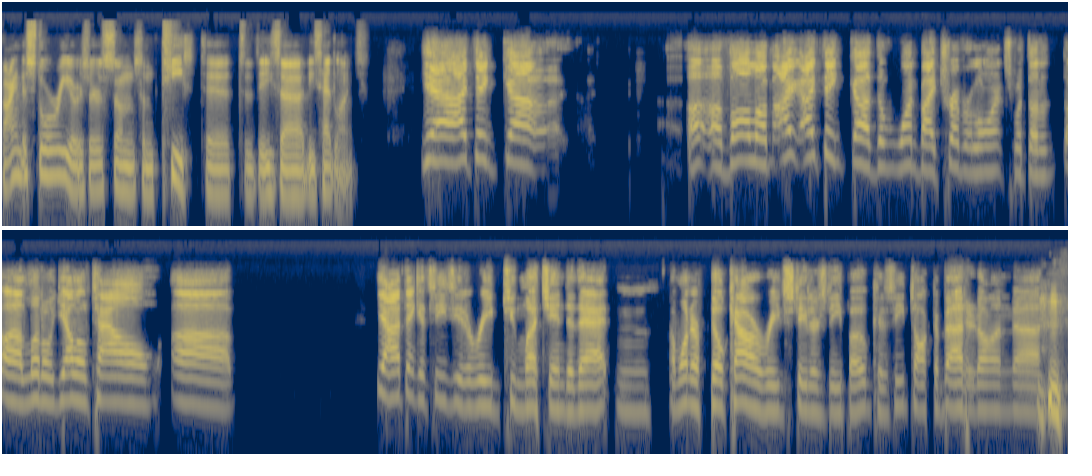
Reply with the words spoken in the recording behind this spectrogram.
find a story, or is there some some teeth to to these uh these headlines? Yeah, I think uh, uh of all of them, I I think uh, the one by Trevor Lawrence with the uh, little yellow towel uh, yeah, I think it's easy to read too much into that. And I wonder if Bill Cowher reads Steelers Depot because he talked about it on uh,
